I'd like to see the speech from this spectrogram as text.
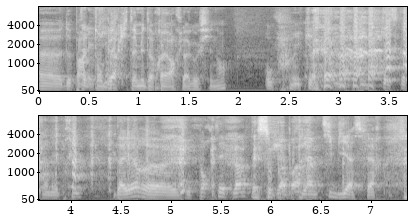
Euh, de parler ton films. père qui t'a mis ta première claque aussi non Oh, qu'est-ce que j'en ai pris, qu'est-ce que j'en ai pris D'ailleurs, euh, j'ai porté plainte parce que j'ai il y a un petit billet à se faire.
